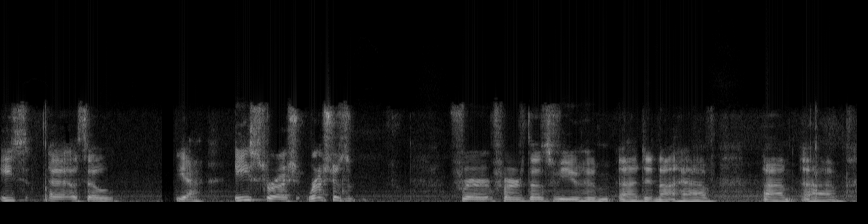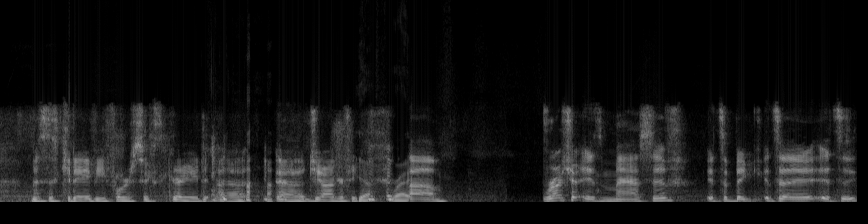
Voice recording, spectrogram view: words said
East. Uh, so, yeah, East Russia. Russia's for for those of you who uh, did not have um, uh, Mrs. Kadavi for sixth grade uh, uh, geography. Yeah. Right. Um, Russia is massive. It's a big. It's a. It's a.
